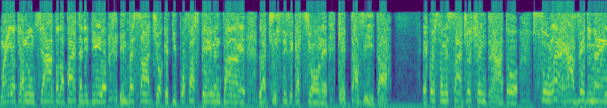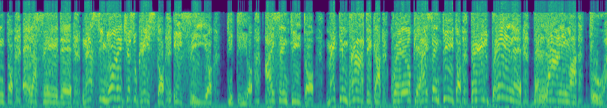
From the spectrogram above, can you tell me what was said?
ma io ti ho annunziato da parte di Dio il messaggio che ti può far sperimentare la giustificazione che dà vita. E questo messaggio è centrato sul ravvedimento e la fede nel Signore Gesù Cristo, il Figlio di Dio. Hai sentito? Metti in pratica quello che hai sentito per il bene dell'anima tua.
